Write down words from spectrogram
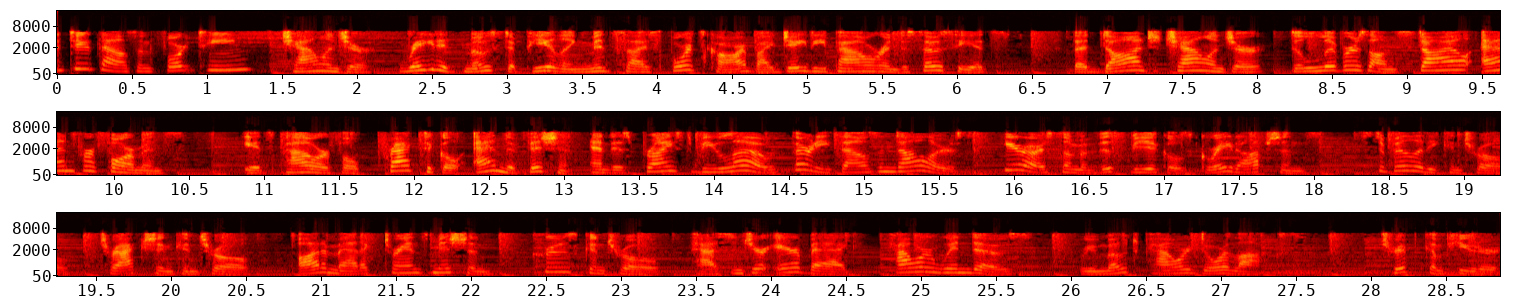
The 2014 Challenger, rated most appealing midsize sports car by J.D. Power and Associates, the Dodge Challenger delivers on style and performance. It's powerful, practical, and efficient, and is priced below $30,000. Here are some of this vehicle's great options. Stability control, traction control, automatic transmission, cruise control, passenger airbag, power windows, remote power door locks, trip computer,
